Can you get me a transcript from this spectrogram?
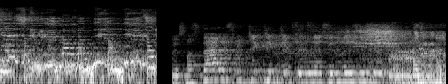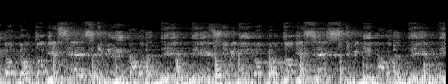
Christmas time is Thank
